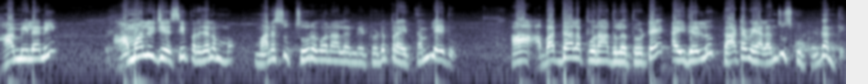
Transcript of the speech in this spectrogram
హామీలని అమలు చేసి ప్రజల మనసు చూరగొనాలనేటువంటి ప్రయత్నం లేదు. ఆ అబద్ధాల పునాదులతోటే ఐదేళ్ళు దాటవేయాలని చూసుకుంటుంది అంతే.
